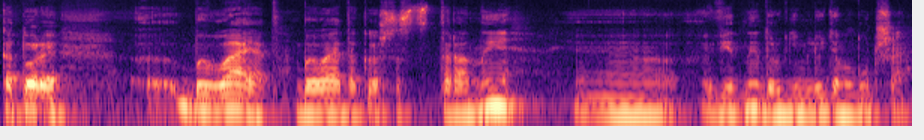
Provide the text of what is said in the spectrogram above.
которые э, бывает, бывает такое, что со стороны э, видны другим людям лучше.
